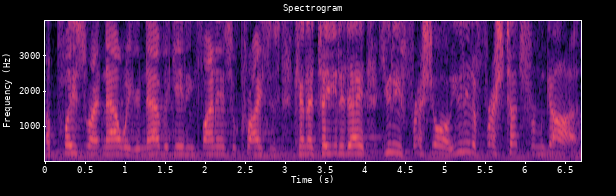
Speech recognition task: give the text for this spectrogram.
a place right now where you're navigating financial crisis. Can I tell you today, you need fresh oil. You need a fresh touch from God.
